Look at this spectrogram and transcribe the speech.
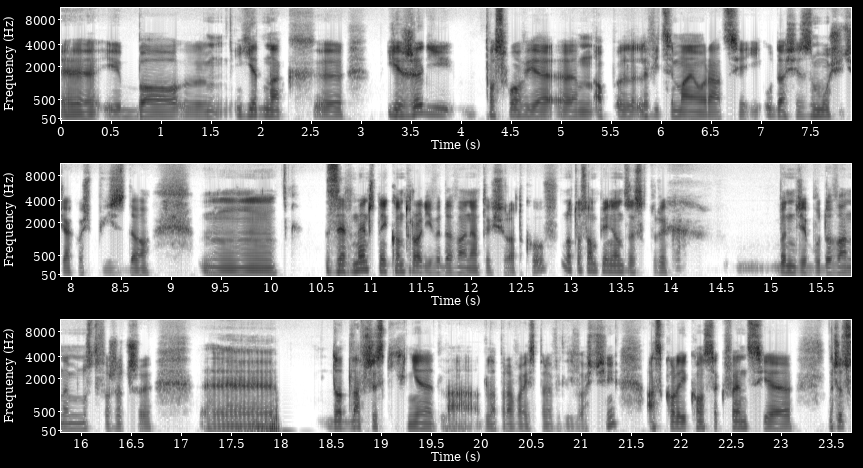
Y, bo jednak y, jeżeli posłowie lewicy mają rację i uda się zmusić jakoś PiS do zewnętrznej kontroli wydawania tych środków, no to są pieniądze, z których będzie budowane mnóstwo rzeczy e, do, dla wszystkich, nie dla, dla Prawa i Sprawiedliwości, a z kolei konsekwencje, znaczy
